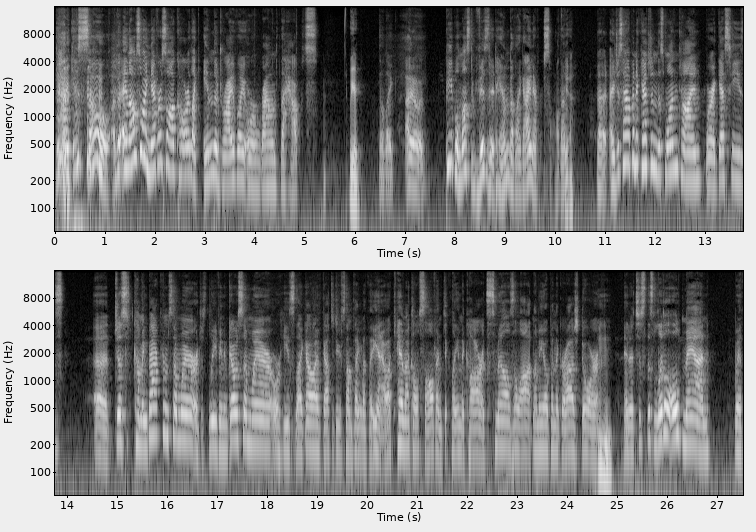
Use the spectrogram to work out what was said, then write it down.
I guess so. And also, I never saw a car like in the driveway or around the house. weird So like, I uh, people must have visited him, but like I never saw them. yeah But I just happened to catch him this one time where I guess he's uh, just coming back from somewhere or just leaving to go somewhere, or he's like, oh, I've got to do something with a you know a chemical solvent to clean the car. It smells a lot. Let me open the garage door, and it's just this little old man with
